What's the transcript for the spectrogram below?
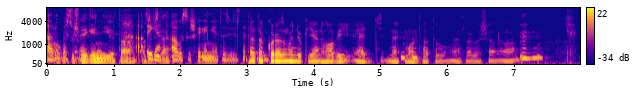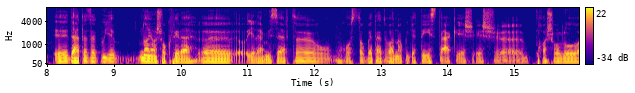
augusztus végén nyílt a, az Igen, üzlet. augusztus végén nyílt az üzlet. Tehát igen. akkor az mondjuk ilyen havi egynek uh-huh. mondható átlagosan. Uh-huh. De hát ezek ugye nagyon sokféle ö, élelmiszert ö, hoztak be, tehát vannak ugye tészták és, és ö, hasonló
